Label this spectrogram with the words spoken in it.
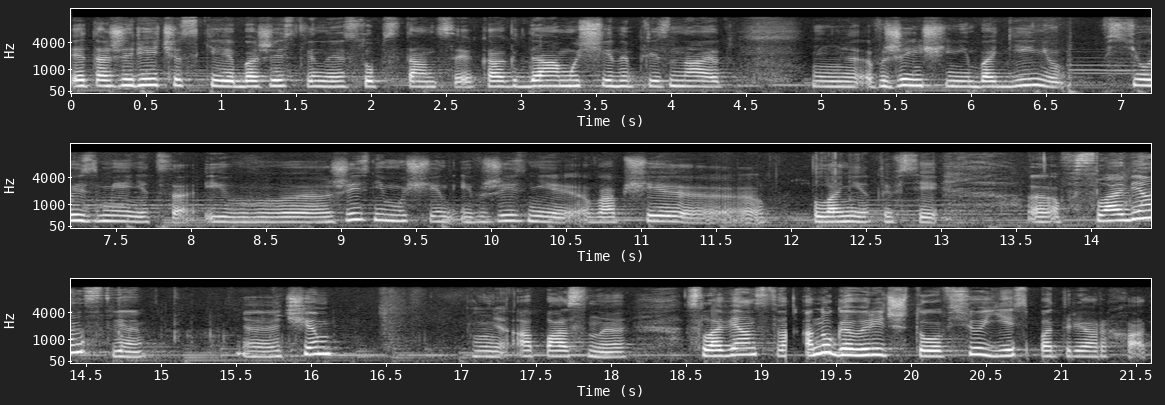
Это жреческие божественные субстанции. Когда мужчины признают в женщине богиню, все изменится и в жизни мужчин, и в жизни вообще э, планеты всей. Э, в славянстве э, чем опасное славянство? Оно говорит, что все есть патриархат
